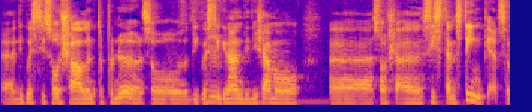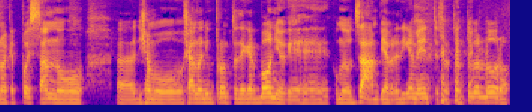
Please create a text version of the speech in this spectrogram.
eh, di questi social entrepreneurs o di questi mm. grandi diciamo uh, social, uh, system stinkers, no? Che poi stanno eh, diciamo, hanno un'impronta di carbonio che è come lo Zambia praticamente, soltanto per loro.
